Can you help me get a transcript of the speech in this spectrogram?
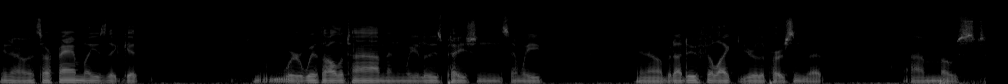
You know, it's our families that get we're with all the time, and we lose patience, and we, you know. But I do feel like you're the person that I'm most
